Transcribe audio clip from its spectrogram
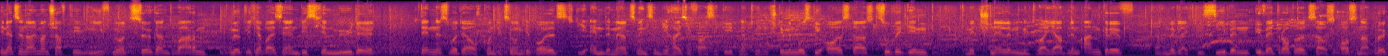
Die Nationalmannschaft lief nur zögernd warm, möglicherweise ein bisschen müde, denn es wurde auf Kondition gebolzt, die Ende März, wenn es in die heiße Phase geht, natürlich stimmen muss. Die All-Stars zu Beginn mit schnellem, mit variablem Angriff. Da haben wir gleich die sieben Yvette Roberts aus Osnabrück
